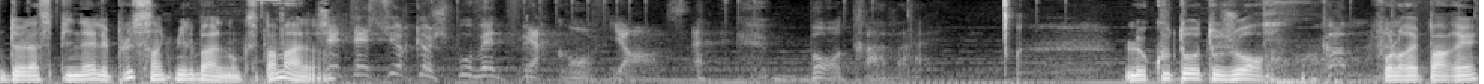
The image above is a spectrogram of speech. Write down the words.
de la spinelle et plus 5000 balles, donc c'est pas mal. J'étais sûr que je pouvais te faire confiance. Bon travail. Le couteau toujours, faut le réparer.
